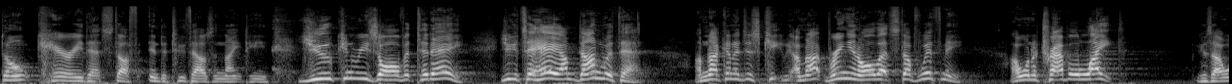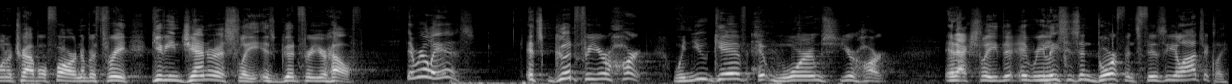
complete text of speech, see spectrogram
Don't carry that stuff into 2019. You can resolve it today. You can say, hey, I'm done with that. I'm not going to just keep, I'm not bringing all that stuff with me. I want to travel light because I want to travel far. Number three, giving generously is good for your health. It really is. It's good for your heart. When you give, it warms your heart. It actually it releases endorphins physiologically.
